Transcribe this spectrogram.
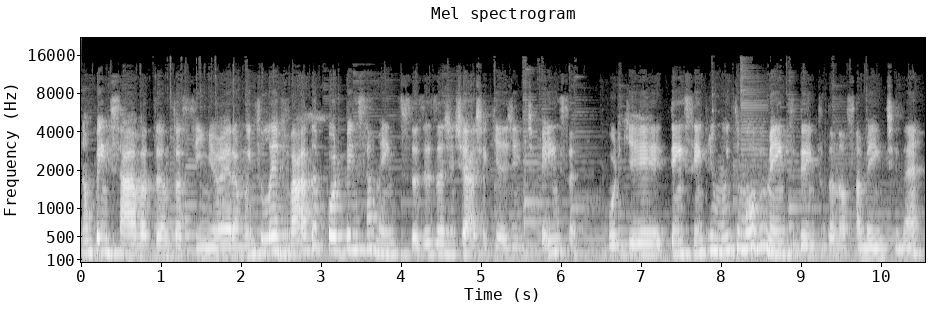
não pensava tanto assim, eu era muito levada por pensamentos. Às vezes a gente acha que a gente pensa porque tem sempre muito movimento dentro da nossa mente, né?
